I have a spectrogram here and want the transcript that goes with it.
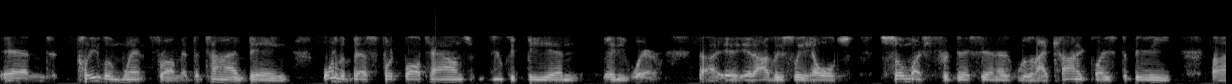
And Cleveland went from, at the time, being one of the best football towns you could be in anywhere. Uh, it, it obviously holds so much tradition. It was an iconic place to be uh,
